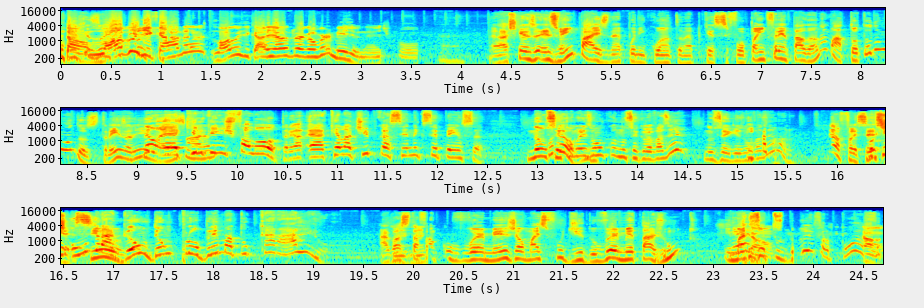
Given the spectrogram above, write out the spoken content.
Então, logo de cara, logo de cara já é o dragão vermelho, né? Tipo. É. Eu acho que eles, eles vêm em paz, né? Por enquanto, né? Porque se for pra enfrentar o Dano, matou todo mundo. Os três ali. Não, é aquilo que a gente falou, tá ligado? É aquela típica cena que você pensa. Não Fudeu. sei como eles vão. Não sei o que vai fazer. Não sei o que eles vão então, fazer, mano. Eu falei, Porque um se dragão o... deu um problema do caralho. Agora uhum. você tá uhum. falando que o vermelho já é o mais fudido. O vermelho tá junto? E mais então, outros dois, eu falo, porra, não.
